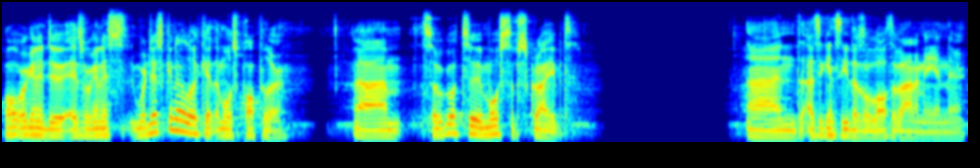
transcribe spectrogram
What we're going to do is we're going to we're just going to look at the most popular. Um, so we'll go to most subscribed, and as you can see, there's a lot of anime in there.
